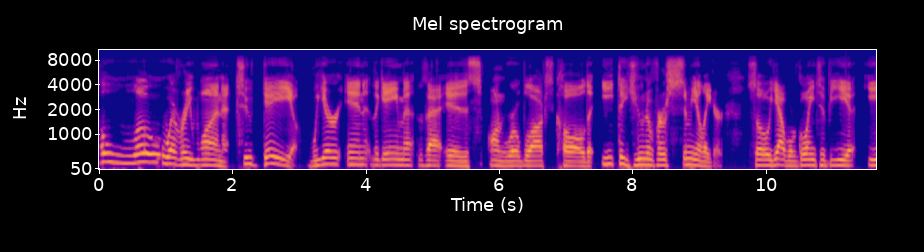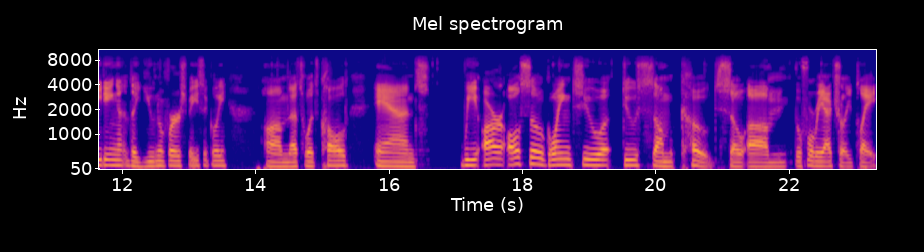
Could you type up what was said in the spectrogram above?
Hello, everyone. Today we are in the game that is on Roblox called Eat the Universe Simulator. So yeah, we're going to be eating the universe basically. Um, that's what it's called, and we are also going to do some codes. So um, before we actually play,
